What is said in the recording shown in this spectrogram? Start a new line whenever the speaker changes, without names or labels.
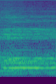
Lord.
